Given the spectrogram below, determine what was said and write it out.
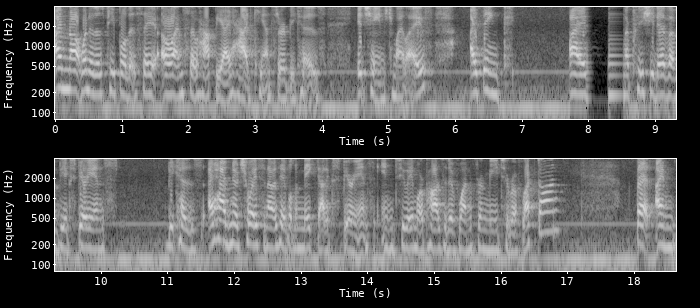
I'm not one of those people that say, "Oh, I'm so happy I had cancer because it changed my life." I think I'm appreciative of the experience because I had no choice and I was able to make that experience into a more positive one for me to reflect on. But I'm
